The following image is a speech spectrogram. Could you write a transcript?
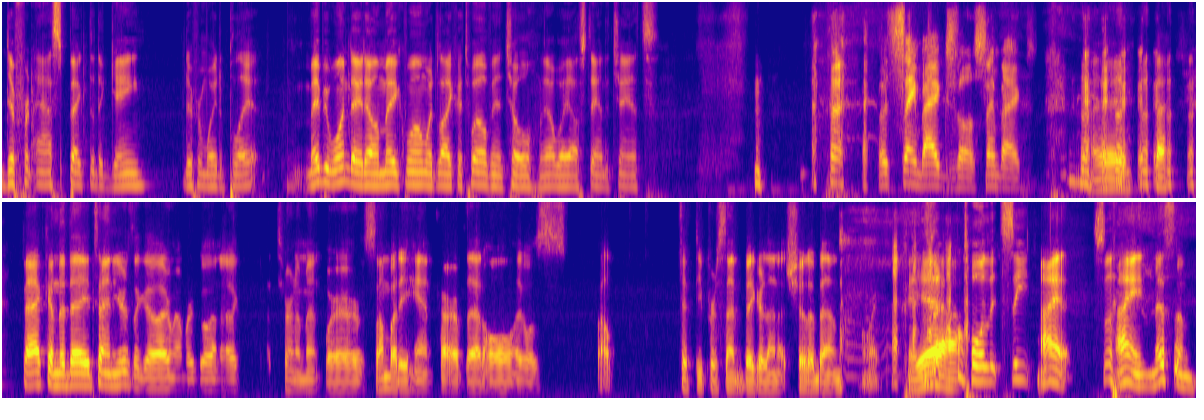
Different aspect of the game, different way to play it. Maybe one day they'll make one with like a 12 inch hole. That way I'll stand a chance. It's same bags though. Same bags. Hey, back, back in the day, ten years ago, I remember going to a tournament where somebody hand carved that hole. It was about fifty percent bigger than it should have been. I'm like, yeah, Toilet seat. I So, I ain't missing.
